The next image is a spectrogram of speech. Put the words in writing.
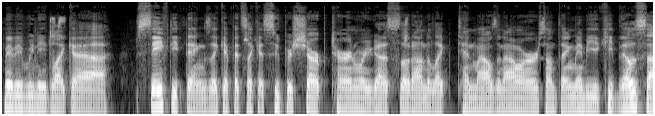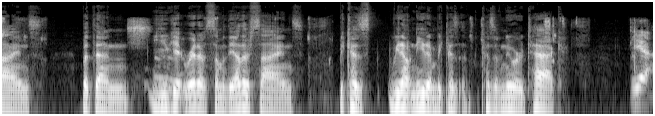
Maybe we need like a safety things like if it's like a super sharp turn where you got to slow down to like 10 miles an hour or something maybe you keep those signs but then you get mm. rid of some of the other signs because we don't need them because because of newer tech. Yeah.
